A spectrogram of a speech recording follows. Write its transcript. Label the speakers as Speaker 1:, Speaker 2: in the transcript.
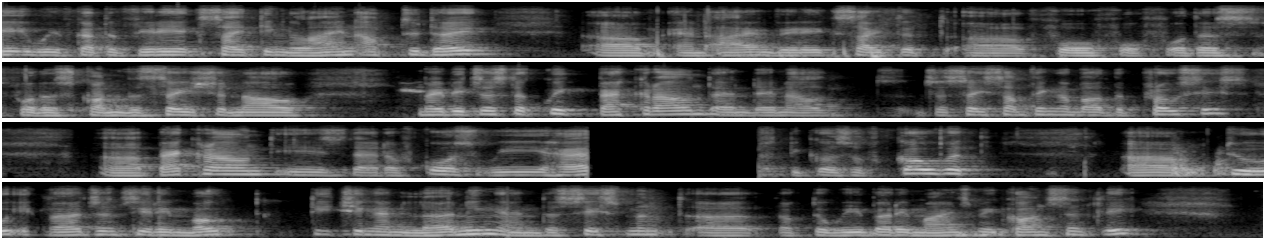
Speaker 1: today we've got a very exciting lineup today. Um, and I am very excited uh, for, for, for, this, for this conversation now. Maybe just a quick background and then I'll just say something about the process. Uh, background is that, of course, we have, because of COVID, um, to emergency remote teaching and learning and assessment. Uh, Dr. Weber reminds me constantly.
